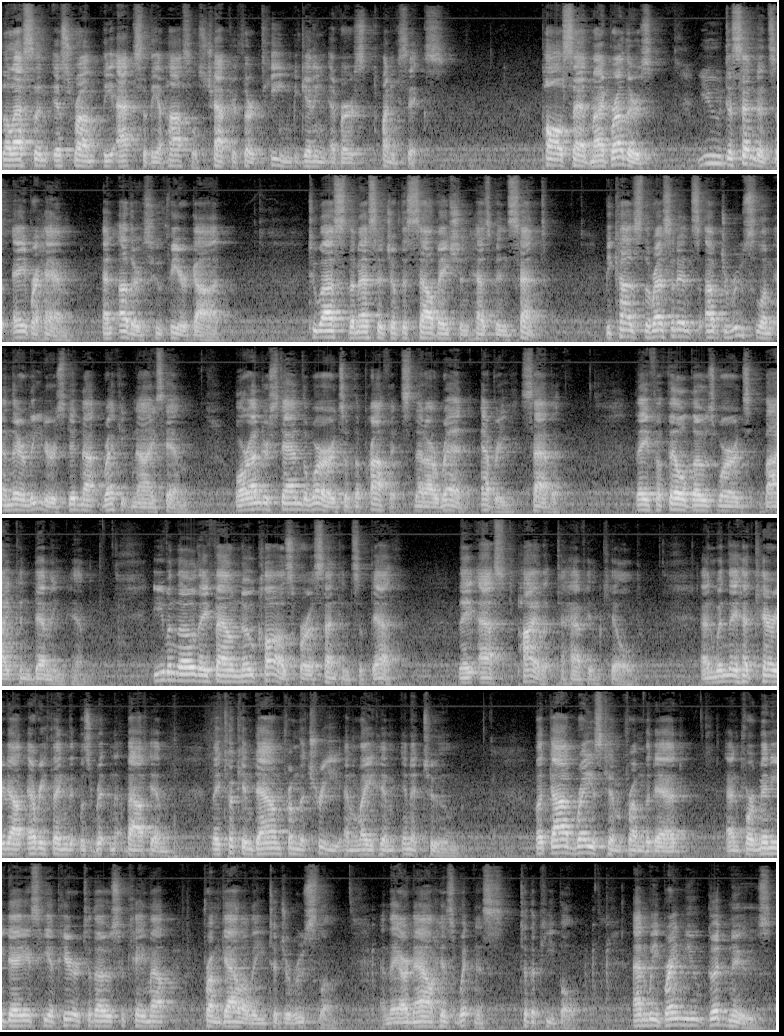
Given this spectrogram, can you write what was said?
The lesson is from the Acts of the Apostles, chapter 13, beginning at verse 26. Paul said, My brothers, you descendants of Abraham and others who fear God, to us the message of this salvation has been sent, because the residents of Jerusalem and their leaders did not recognize him or understand the words of the prophets that are read every Sabbath they fulfilled those words by condemning him. Even though they found no cause for a sentence of death, they asked Pilate to have him killed. And when they had carried out everything that was written about him, they took him down from the tree and laid him in a tomb. But God raised him from the dead, and for many days he appeared to those who came out from Galilee to Jerusalem, and they are now his witness to the people and we bring you good news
